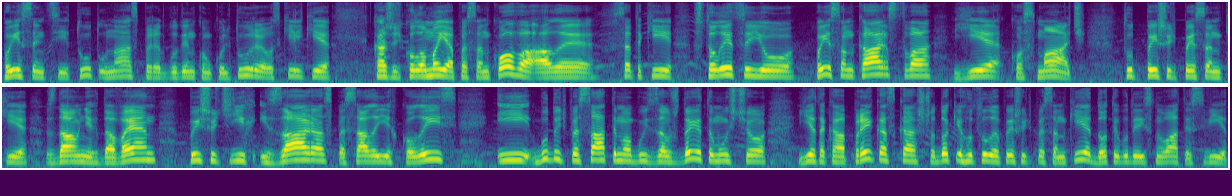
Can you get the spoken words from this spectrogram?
писанці тут у нас перед будинком культури, оскільки кажуть, Коломия писанкова, але все-таки столицею писанкарства є Космач. Тут пишуть писанки з давніх давен, пишуть їх і зараз, писали їх колись. І будуть писати, мабуть, завжди, тому що є така приказка, що доки гуцули пишуть писанки, доти буде існувати світ.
